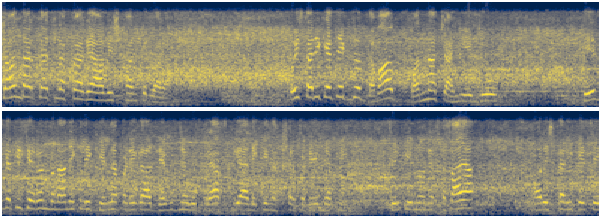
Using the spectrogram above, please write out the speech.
शानदार कैच लगता गया आविश खान के द्वारा। तो इस तरीके से एक जो दबाव बनना चाहिए, जो तेज गति से रन बनाने के लिए खेलना पड़ेगा डेविड ने वो प्रयास किया, लेकिन अक्षर पटेल ने अपनी फिरकी इन्होंने फंसाया। और इस तरीके से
